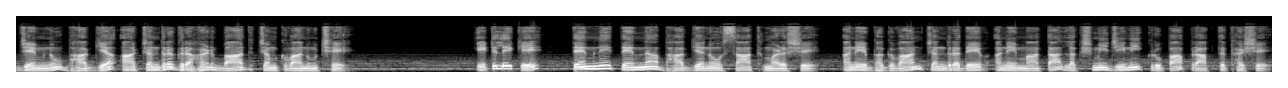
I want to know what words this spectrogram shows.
જેમનું ભાગ્ય આ ચંદ્રગ્રહણ બાદ ચમકવાનું છે. એટલે કે, તેમને તેમના ભાગ્યનો સાથ મળશે અને ભગવાન ચંદ્રદેવ અને માતા લક્ષ્મીજીની કૃપા પ્રાપ્ત થશે.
